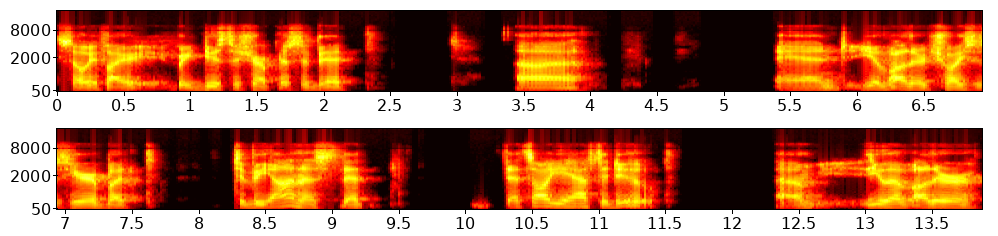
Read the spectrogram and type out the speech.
So if I reduce the sharpness a bit, uh, and you have other choices here, but to be honest, that that's all you have to do. Um, you have other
